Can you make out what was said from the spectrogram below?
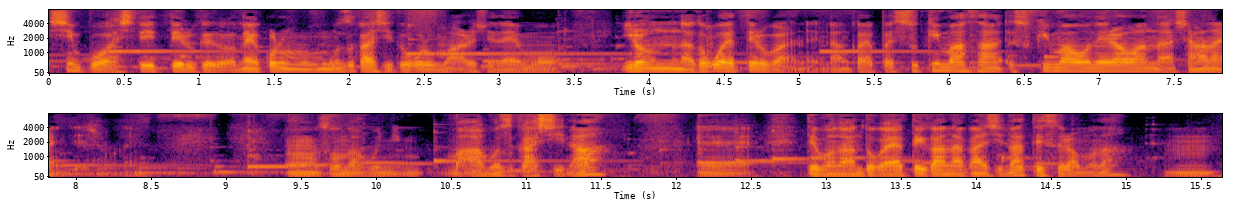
進歩はしていってるけどね、これも難しいところもあるしね、もう、いろんなとこやってるからね、なんかやっぱり隙間さん、隙間を狙わんなしゃあないんでしょうね。うん、そんな風に、まあ難しいな。えー、でもなんとかやっていかなあかんしな、テスラもな。うん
